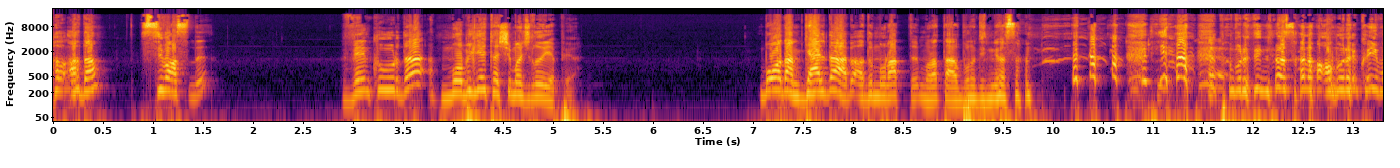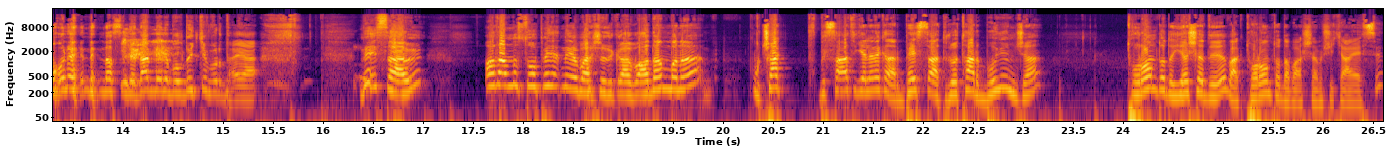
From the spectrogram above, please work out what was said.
Adam Sivaslı. Vancouver'da mobilya taşımacılığı yapıyor. Bu adam geldi abi adı Murat'tı. Murat abi bunu dinliyorsan. ya, bunu dinliyorsan amına koyayım o ne nasıl neden beni buldun ki burada ya. Neyse abi. Adamla sohbet etmeye başladık abi. Adam bana uçak bir saati gelene kadar 5 saat rötar boyunca Toronto'da yaşadığı bak Toronto'da başlamış hikayesi.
